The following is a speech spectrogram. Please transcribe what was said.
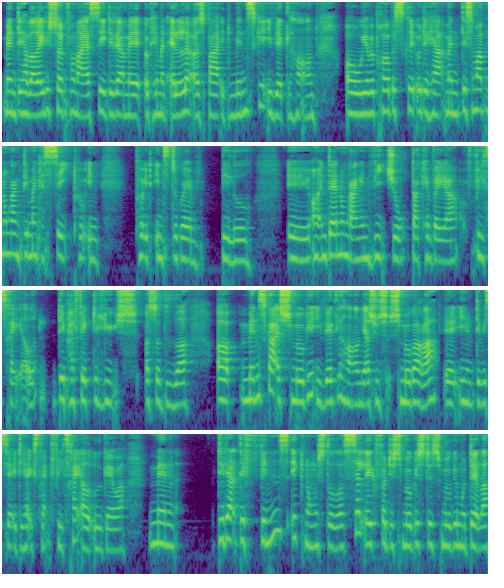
men det har været rigtig synd for mig at se det der med, okay, men alle er også bare et menneske i virkeligheden, og jeg vil prøve at beskrive det her, men det er som om nogle gange det, man kan se på, en, på et Instagram-billede, øh, og endda nogle gange en video, der kan være filtreret, det perfekte lys og så videre. Og mennesker er smukke i virkeligheden. Jeg synes smukkere, øh, i det vi ser i de her ekstremt filtrerede udgaver. Men det der, det findes ikke nogen steder. Selv ikke for de smukkeste smukke modeller,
